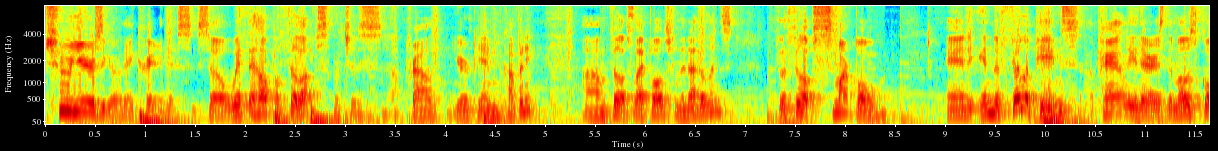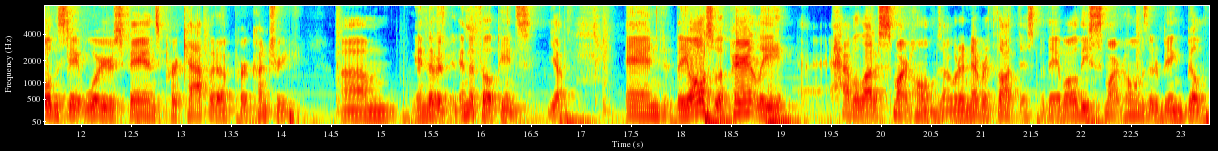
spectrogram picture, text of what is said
two years ago they created this. So with the help of Philips, which is a proud European company, um, Philips light bulbs from the Netherlands, the Philips smart bulb. And in the Philippines, apparently there's the most Golden State Warriors fans per capita per country. Um, in the in the Philippines, yep. And they also apparently have a lot of smart homes. I would have never thought this, but they have all these smart homes that are being built.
